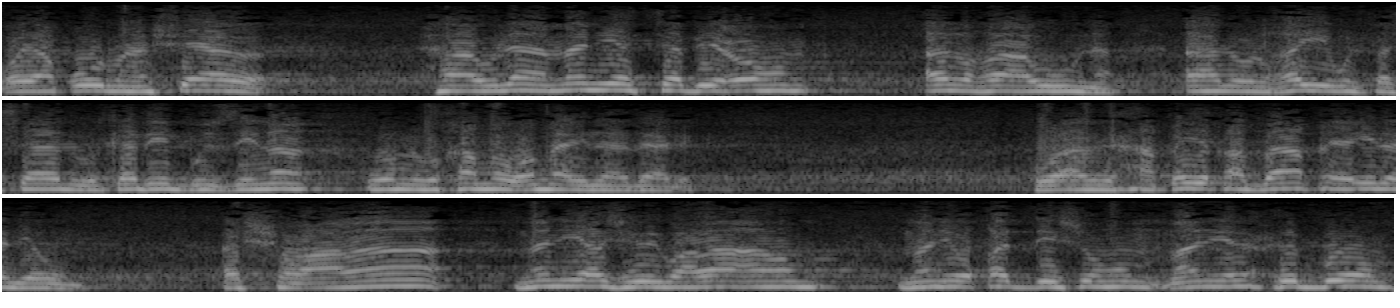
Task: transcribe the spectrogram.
ويقولون الشعر. هؤلاء من يتبعهم؟ الغاوون أهل الغي والفساد والكذب والزنا والخمر وما إلى ذلك. والحقيقة باقية إلى اليوم. الشعراء من يجري وراءهم من يقدسهم من يحبهم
